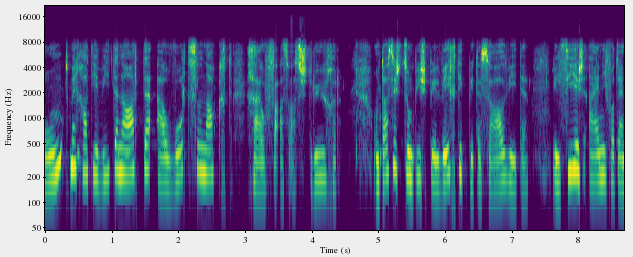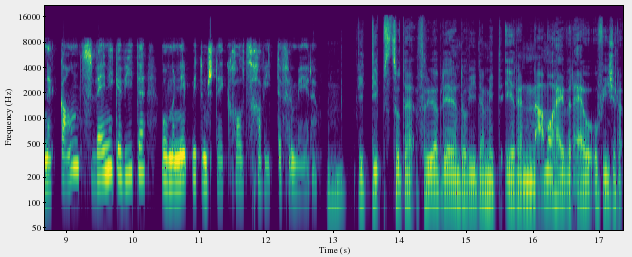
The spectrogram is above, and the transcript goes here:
Und man kann die Weidenarten auch wurzelnackt kaufen, also als Sträucher. Und das ist zum Beispiel wichtig bei der Saalweide, weil sie ist eine von diesen ganz wenigen Weiden, wo man nicht mit dem Steckholz weiter vermehren kann. Mhm. Die Tipps zu den frühblühenden Weiden mit ihren Namen haben wir auch auf unserer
